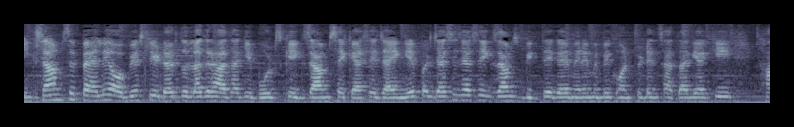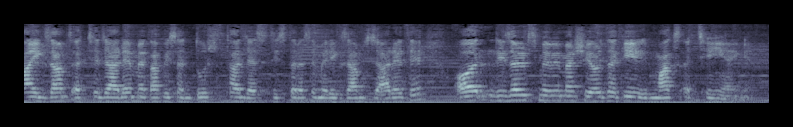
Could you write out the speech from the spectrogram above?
एग्ज़ाम से पहले ऑब्वियसली डर तो लग रहा था कि बोर्ड्स के एग्ज़ाम से कैसे जाएँगे, पर जैसे जैसे एग्ज़ाम्स बिकते गए, मेरे में भी कॉन्फिडेंस आता गया कि हाँ एग्ज़ाम्स अच्छे जा रहे हैं, मैं काफ़ी संतुष्ट था जैसे जिस तरह से मेरे एग्ज़ाम्स जा रहे थे, और रिजल्ट्स में भी मैं श्योर था कि मार्क्स अच्छे ही आएँगे।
